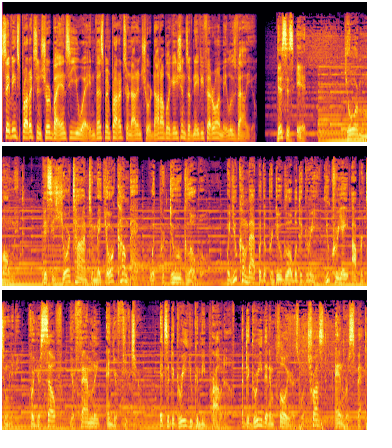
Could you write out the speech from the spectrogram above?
Savings products insured by NCUA. Investment products are not insured, not obligations of Navy Federal and may lose value. This is it. Your moment. This is your time to make your comeback with Purdue Global. When you come back with a Purdue Global degree, you create opportunity for yourself, your family, and your future. It's a degree you can be proud of, a degree that employers will trust and respect.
